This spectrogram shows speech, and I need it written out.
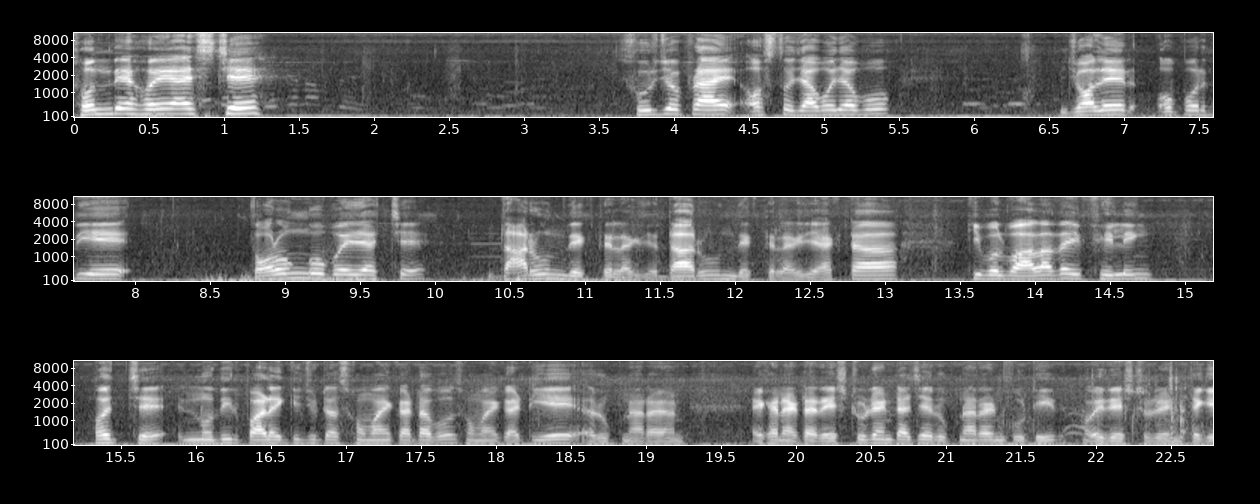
সন্ধে হয়ে আসছে। সূর্য প্রায় অস্ত যাব যাব। জলের ওপর দিয়ে তরঙ্গ বয়ে যাচ্ছে। দারুণ দেখতে লাগছে, দারুণ দেখতে লাগছে। একটা, কি বলব, আলাদাই ফিলিং হচ্ছে। নদীর পাড়ে কিছুটা সময় কাটাবো, সময় কাটিয়ে রূপনারায়ণ এখানে একটা রেস্টুরেন্ট আছে রূপনারায়ণ কুঠির ওই রেস্টুরেন্ট থেকে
